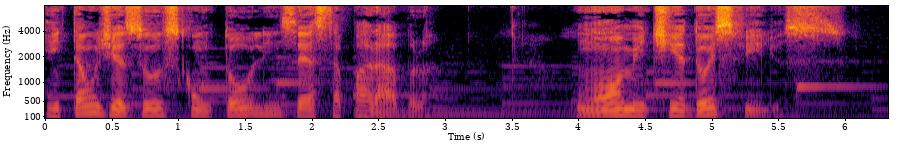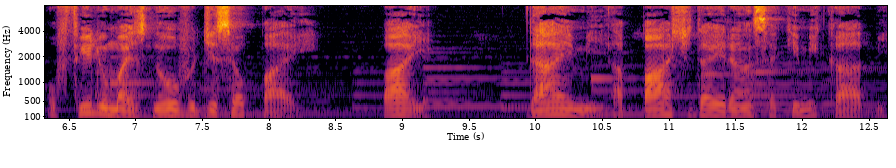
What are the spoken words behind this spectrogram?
Então Jesus contou-lhes esta parábola. Um homem tinha dois filhos. O filho mais novo disse ao pai: Pai, dai-me a parte da herança que me cabe.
